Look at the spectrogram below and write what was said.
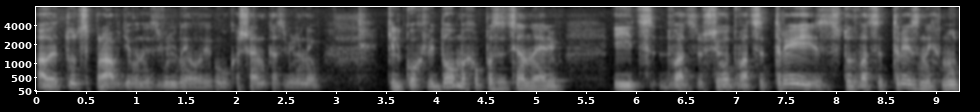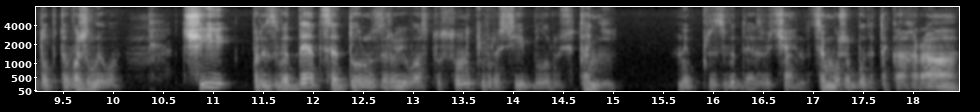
Але тут справді вони звільнили Лукашенка, звільнив кількох відомих опозиціонерів, і ц- 20, всього 23, 123 з них. Ну тобто важливо. Чи призведе це до розриву стосунків Росії і Білорусі? Та ні. Не призведе, звичайно. Це може бути така гра.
